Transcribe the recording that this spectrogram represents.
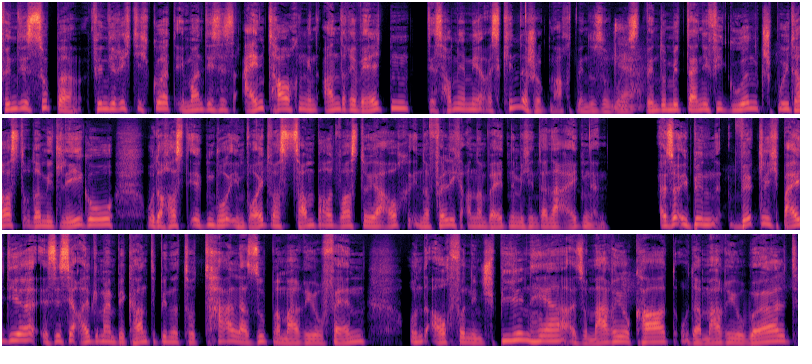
Finde ich super, finde ich richtig gut. Ich meine, dieses Eintauchen in andere Welten, das haben ja wir als Kinder schon gemacht, wenn du so willst. Ja. Wenn du mit deinen Figuren gespielt hast oder mit Lego oder hast irgendwo im Wald was zusammenbaut, warst du ja auch in einer völlig anderen Welt, nämlich in deiner eigenen. Also ich bin wirklich bei dir. Es ist ja allgemein bekannt, ich bin ein totaler Super Mario-Fan und auch von den Spielen her, also Mario Kart oder Mario World.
